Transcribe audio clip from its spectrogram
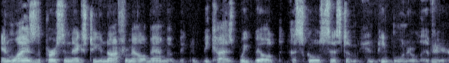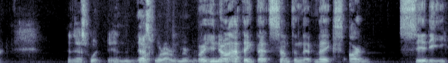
and why is the person next to you not from Alabama? Because we built a school system, and people want to live here, and that's what and that's what I remember. Well, you know, I think that's something that makes our city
